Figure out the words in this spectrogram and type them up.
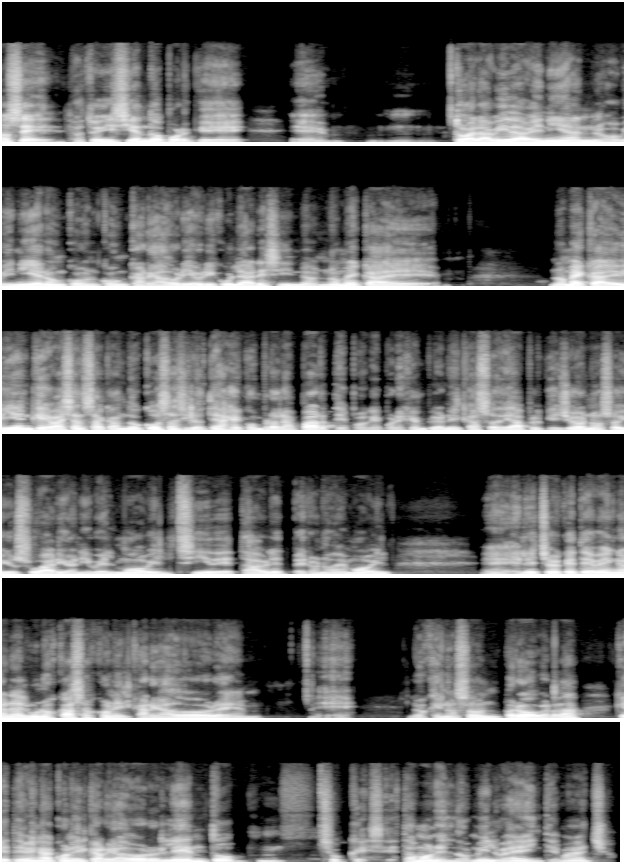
No sé, lo estoy diciendo porque eh, toda la vida venían o vinieron con, con cargador y auriculares y no, no me cae no me cae bien que vayan sacando cosas y lo tengas que comprar aparte, porque por ejemplo en el caso de Apple, que yo no soy usuario a nivel móvil, sí de tablet, pero no de móvil, eh, el hecho de que te vengan en algunos casos con el cargador, eh, eh, los que no son pro, ¿verdad? Que te venga con el cargador lento, mm, yo qué sé, estamos en el 2020, macho.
